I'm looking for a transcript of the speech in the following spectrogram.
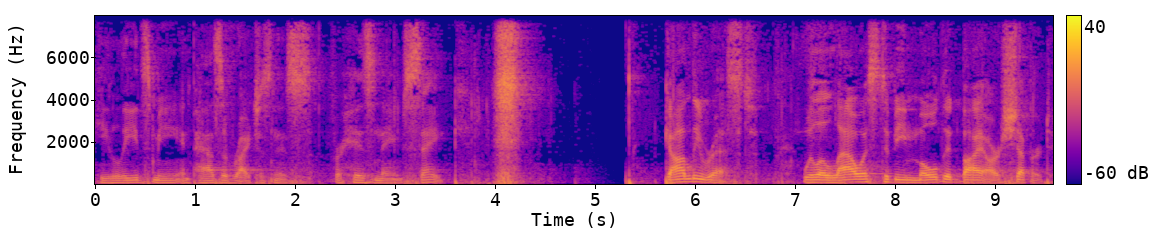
He leads me in paths of righteousness for his name's sake. Godly rest will allow us to be molded by our shepherd,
